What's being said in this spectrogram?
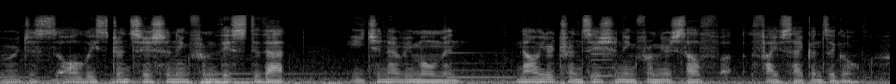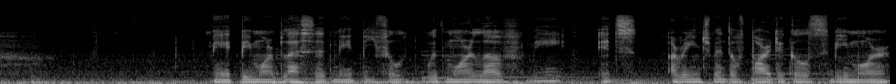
We're just always transitioning from this to that each and every moment. Now you're transitioning from yourself uh, five seconds ago. May it be more blessed, may it be filled with more love, may its arrangement of particles be more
